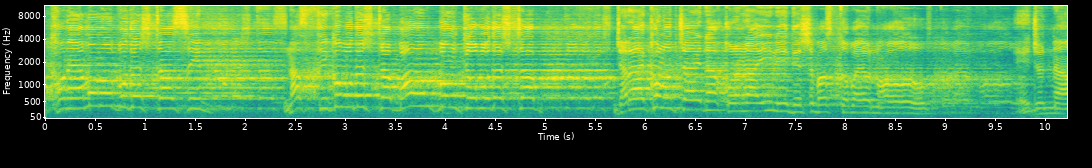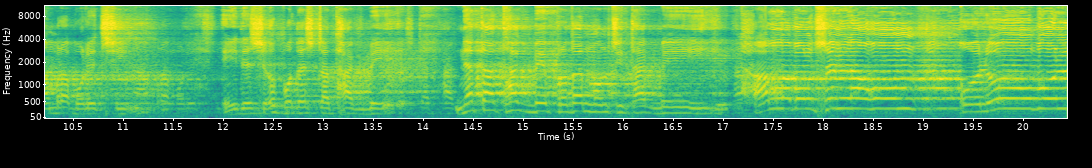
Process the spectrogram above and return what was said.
এখন এমন উপদেষ্টা আছে, নাস্তিক উপদেষ্টা, বামপন্থী উপদেষ্টা, যারা এখনও চায় না কোরআন না এই দেশে বাস্তবায়ন হোক। এই জন্য আমরা বলেছি, এই দেশে উপদেষ্টা থাকবে, নেতা থাকবে, প্রধানমন্ত্রী থাকবে। আল্লাহ বলছেন, লাহুম কুলুবুল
